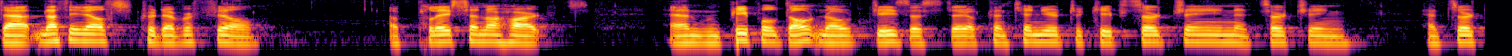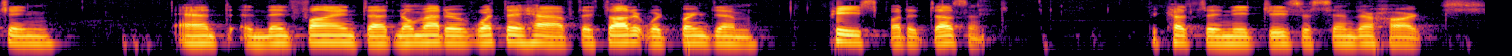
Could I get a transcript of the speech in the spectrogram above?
that nothing else could ever fill a place in our hearts. And when people don't know Jesus, they'll continue to keep searching and searching and searching. And, and they find that no matter what they have, they thought it would bring them peace, but it doesn't because they need Jesus in their hearts.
